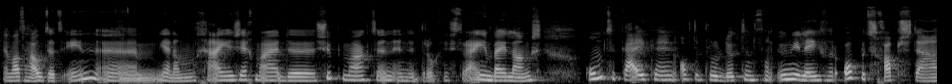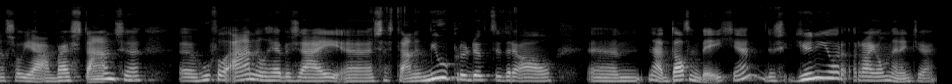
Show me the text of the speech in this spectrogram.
En wat houdt dat in? Um, ja, dan ga je zeg maar de supermarkten en de drogisterijen bij langs om te kijken of de producten van Unilever op het schap staan. Zo ja, waar staan ze? Uh, hoeveel aandeel hebben zij? Uh, ze staan er nieuwe producten er al. Um, nou, dat een beetje. Dus junior rayon manager.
